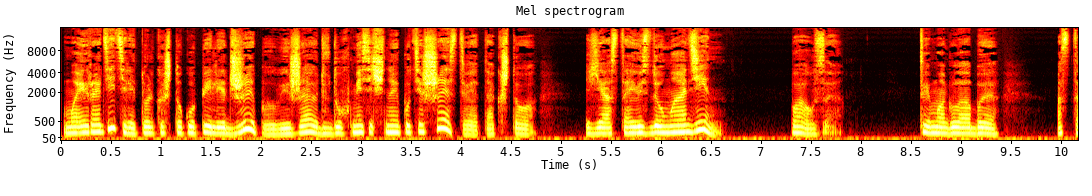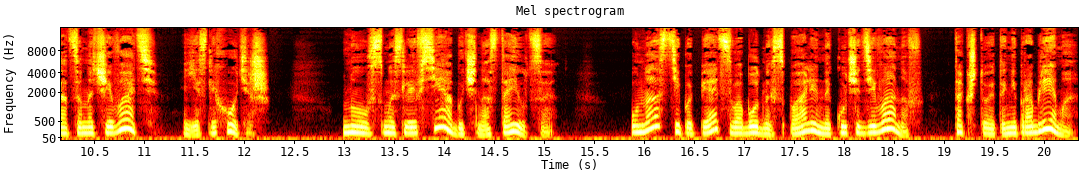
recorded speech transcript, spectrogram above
Мои родители только что купили джип и уезжают в двухмесячное путешествие, так что я остаюсь дома один. Пауза. Ты могла бы остаться ночевать, если хочешь. Ну, в смысле, все обычно остаются. У нас типа пять свободных спален и куча диванов — так что это не проблема.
